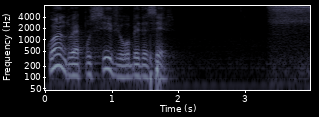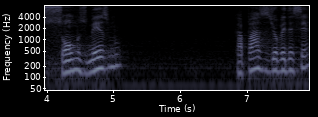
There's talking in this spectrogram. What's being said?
Quando é possível obedecer? Somos mesmo capazes de obedecer?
